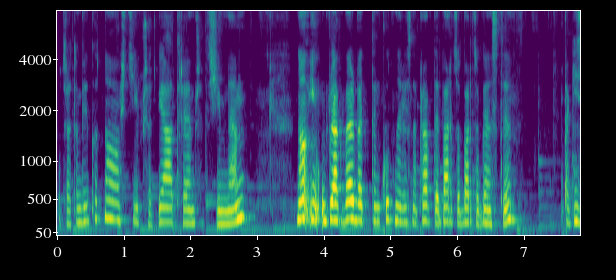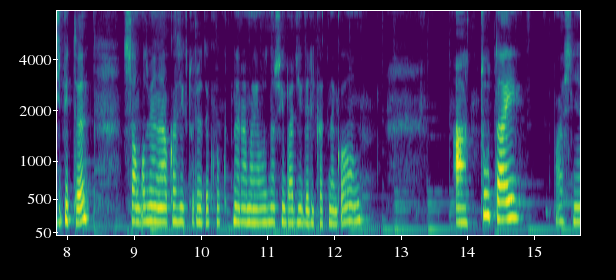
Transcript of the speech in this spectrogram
utratą wilgotności, przed wiatrem, przed zimnem. No i u Black Velvet ten kutner jest naprawdę bardzo, bardzo gęsty, taki zbity. Są odmiany okazji, które tego kutnera mają znacznie bardziej delikatnego. A tutaj właśnie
